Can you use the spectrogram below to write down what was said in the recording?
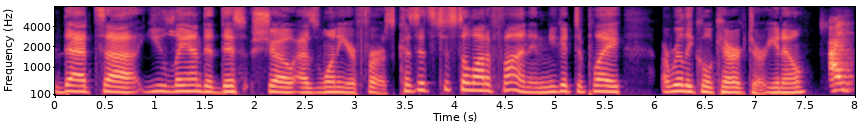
that uh, you landed this show as one of your first because it's just a lot of fun and you get to play a really cool character, you know? I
